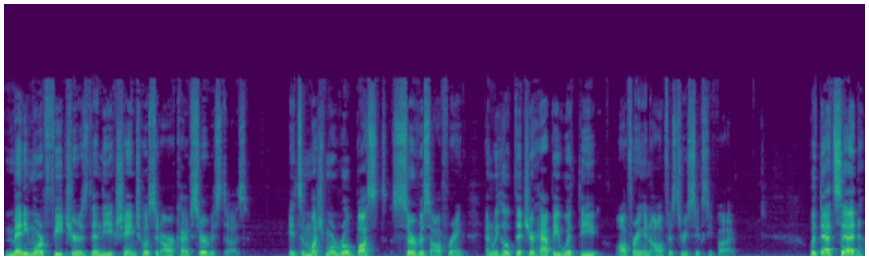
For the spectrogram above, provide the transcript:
many more features than the Exchange Hosted Archive service does. It's a much more robust service offering, and we hope that you're happy with the offering in Office 365. With that said,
